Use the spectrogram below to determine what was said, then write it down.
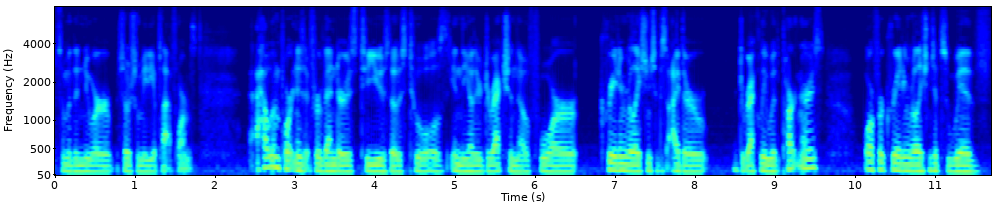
some of the newer social media platforms. How important is it for vendors to use those tools in the other direction, though, for creating relationships either directly with partners or for creating relationships with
